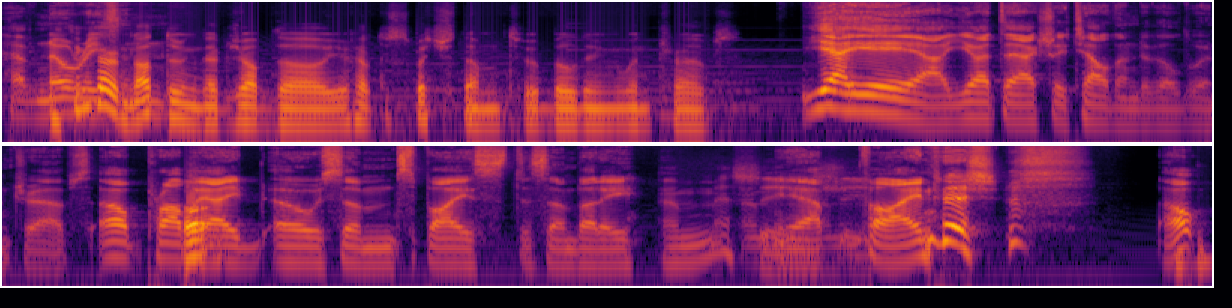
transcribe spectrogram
have no I think reason. they're not doing their job though. You have to switch them to building wind traps. Yeah, yeah, yeah. You have to actually tell them to build wind traps. Oh, probably Oh. I owe some spice to somebody. A message. Yeah, fine. oh.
